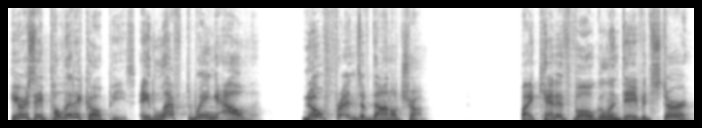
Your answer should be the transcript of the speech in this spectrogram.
Here is a Politico piece, a left wing outlet, no friends of Donald Trump, by Kenneth Vogel and David Stern.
